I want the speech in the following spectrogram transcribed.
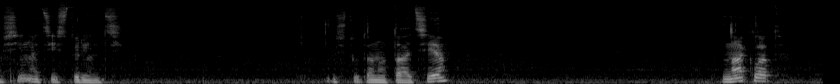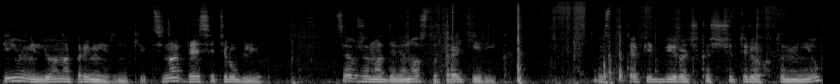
Усі на цій сторінці. Ось тут анотація. Наклад півмільйона примірників. Ціна 10 рублів. Це вже на 93 рік. Ось така підбірочка з чотирьох томів.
